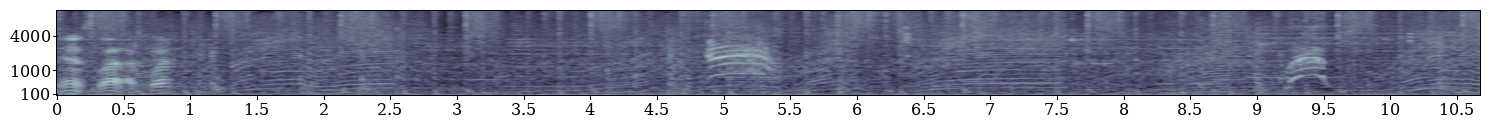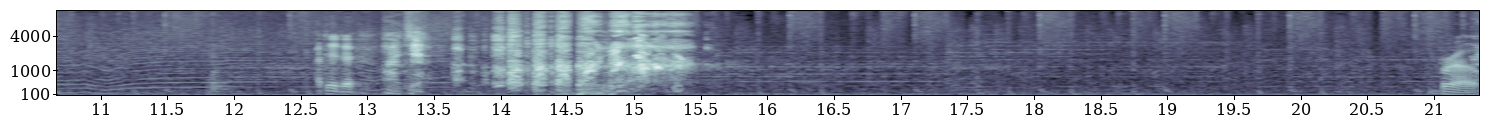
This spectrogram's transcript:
minutes left. What? I did it. I did. Bro,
